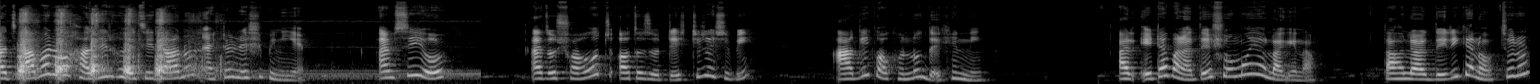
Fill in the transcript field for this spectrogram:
আজ আবারও হাজির হয়েছি দারুণ একটা রেসিপি নিয়ে। আই এম সিওর এত সহজ, অথচ টেস্টি রেসিপি আগে কখনো দেখেননি। আর এটা বানাতে সময়ও লাগে না। তাহলে আর দেরি কেন? চলুন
